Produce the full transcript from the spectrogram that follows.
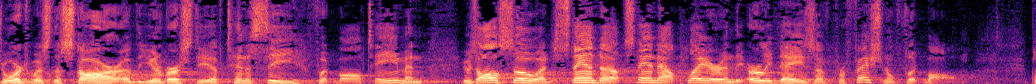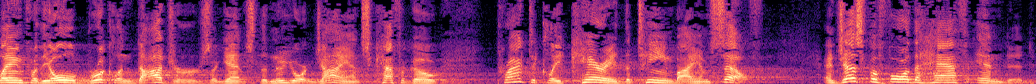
George was the star of the University of Tennessee football team, and he was also a standout, standout player in the early days of professional football. Playing for the old Brooklyn Dodgers against the New York Giants, Cafego practically carried the team by himself. And just before the half ended,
